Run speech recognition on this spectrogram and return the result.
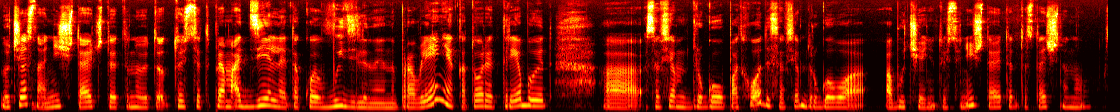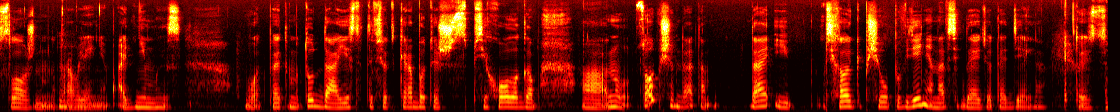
но честно, они считают, что это, ну, это, то есть это прям отдельное такое выделенное направление, которое требует э, совсем другого подхода, совсем другого обучения. То есть они считают это достаточно, ну, сложным направлением, mm-hmm. одним из. Вот, поэтому тут, да, если ты все-таки работаешь с психологом, э, ну, с общим, да, там, да, и психология пищевого поведения, она всегда идет отдельно. То есть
